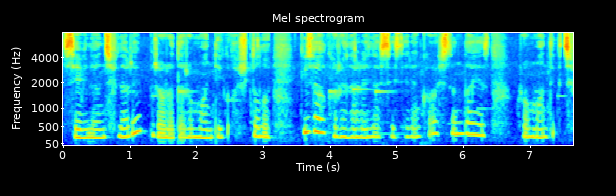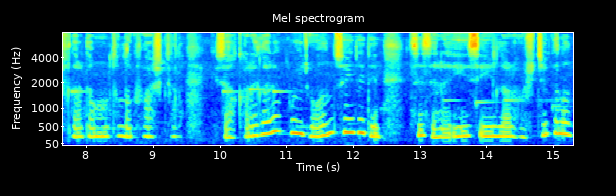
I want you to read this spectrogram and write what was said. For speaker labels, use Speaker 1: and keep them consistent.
Speaker 1: Sevilen çiftleri bir arada romantik, aşk dolu güzel kareler ile sizlerin karşısındayız. Romantik çiftlerden mutluluk ve aşk dolu güzel kareleri buyurun seyredin. Sizlere iyi seyirler, hoşçakalın.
